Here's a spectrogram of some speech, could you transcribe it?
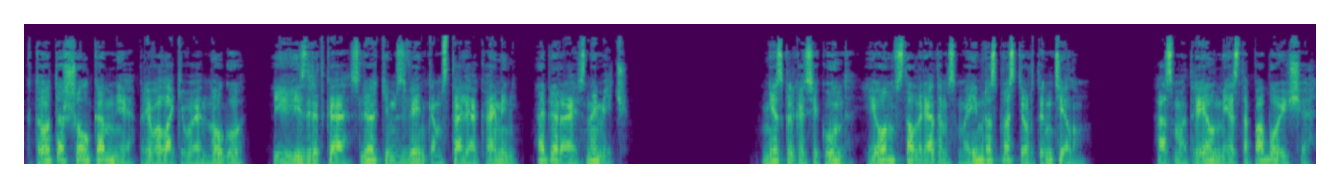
Кто-то шел ко мне, приволакивая ногу, и изредка с легким звеньком стали о камень, опираясь на меч. Несколько секунд, и он встал рядом с моим распростертым телом осмотрел место побоища.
